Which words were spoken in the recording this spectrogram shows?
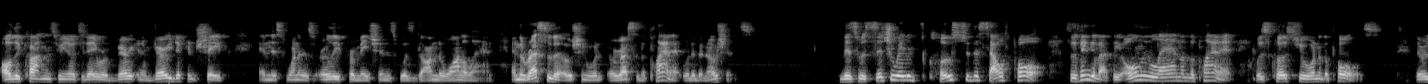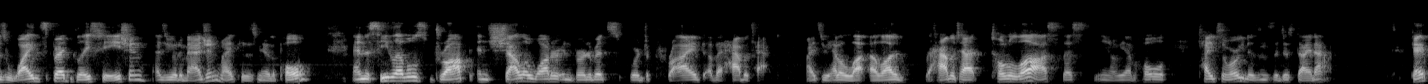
all the continents we know today were very in a very different shape, and this one of those early formations was Gondwana land, and the rest of the ocean, would, rest of the planet would have been oceans. This was situated close to the South Pole. So think about it, the only land on the planet was close to one of the poles. There was widespread glaciation, as you would imagine, right, because it's near the pole, and the sea levels dropped, and shallow water invertebrates were deprived of a habitat. Right, so we had a lot, a lot of habitat total loss. That's you know we have whole types of organisms that just died out. Okay,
